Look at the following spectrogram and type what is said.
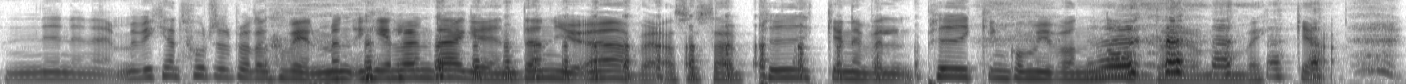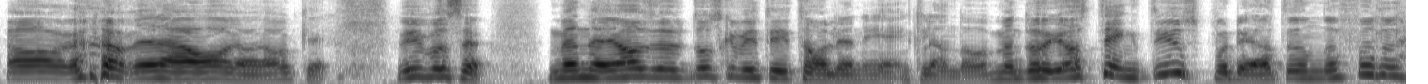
nej, nej, nej. Men vi kan inte fortsätta prata om covid. Men hela den där grejen, den är ju över. Alltså så här, piken är väl, piken kommer ju vara nådd här om någon vecka. Ja, men, ja, ja, okej. Vi får se. Men eh, ja, då ska vi till Italien egentligen då. Men då, jag tänkte just på det att undra ifall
